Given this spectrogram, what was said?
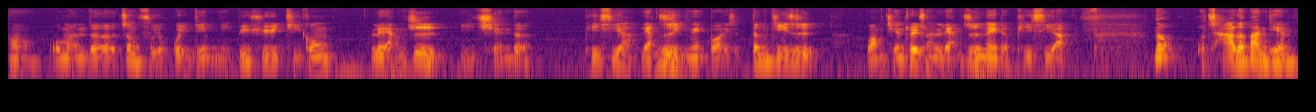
哦，我们的政府有规定，你必须提供两日以前的。PCR 两日以内，不好意思，登机日往前推算两日内的 PCR。那我查了半天，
